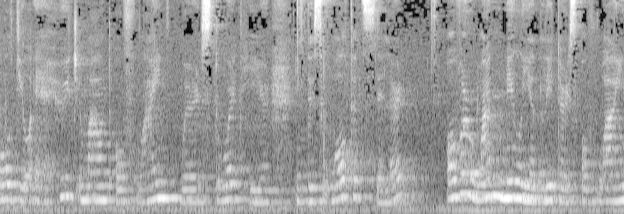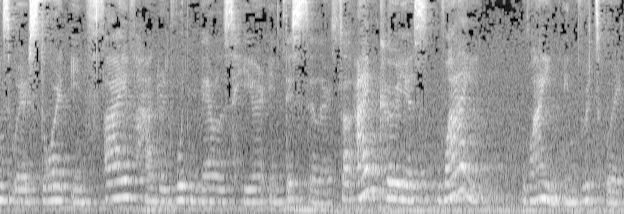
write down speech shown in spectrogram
told you a huge amount of wine were stored here in this vaulted cellar? Over 1 million liters of wines were stored in 500 wooden barrels here in this cellar. So I'm curious, why wine in Würzburg?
